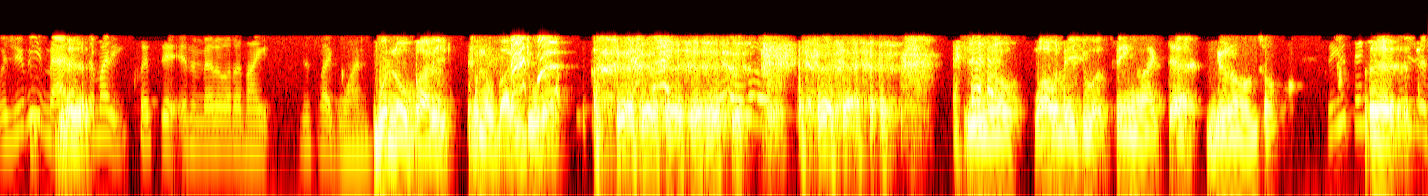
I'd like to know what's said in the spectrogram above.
Would you be mad Yeah. if somebody clipped it in the middle of the night? Just like one. Would nobody would nobody do that? you know, why would they do a thing like that? You know what I'm talking Do you think you Yeah. would lose your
